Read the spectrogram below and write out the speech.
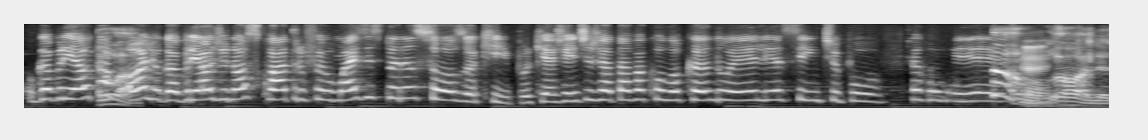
O Gabriel tá. Olha, o Gabriel de nós quatro foi o mais esperançoso aqui, porque a gente já tava colocando ele assim, tipo, Não, é. olha,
